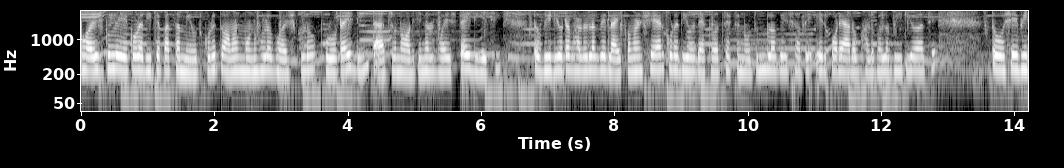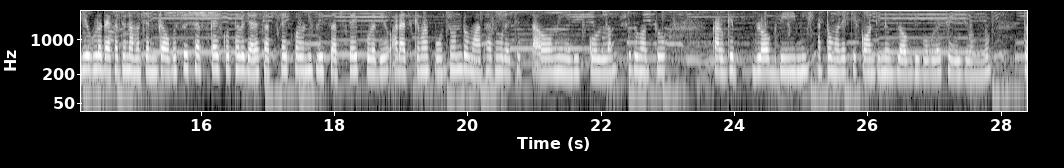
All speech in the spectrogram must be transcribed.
ভয়েসগুলো এ করে দিতে পারতাম, মিউট করে। তো আমার মনে হলো ভয়েসগুলো পুরোটাই দিই, তার জন্য অরিজিনাল ভয়েসটাই দিয়েছি। তো ভিডিওটা ভালো লাগলে লাইক কমেন্ট শেয়ার করে দিও। দেখা হচ্ছে একটা নতুন ব্লগের সাথে। এরপরে আরও ভালো ভালো ভিডিও আছে। তো সেই ভিডিওগুলো দেখার জন্য আমার চ্যানেলটা অবশ্যই সাবস্ক্রাইব করতে হবে। যারা সাবস্ক্রাইব করনি প্লিজ সাবস্ক্রাইব করে দিও। আর আজকে আমার প্রচণ্ড মাথা ধরেছে, তাও আমি এডিট করলাম। শুধুমাত্র কালকে ব্লগ দিইনি আর তোমাদেরকে কন্টিনিউ ব্লগ দিব বলেছে এই জন্য। তো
